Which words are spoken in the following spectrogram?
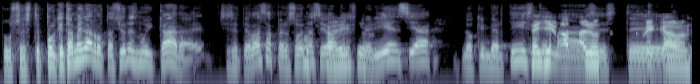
tus, este, porque también la rotación es muy cara, ¿eh? Si se te vas a personas, Pues lleva tu experiencia, lo que invertiste, Se lleva más, este, uniforme,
